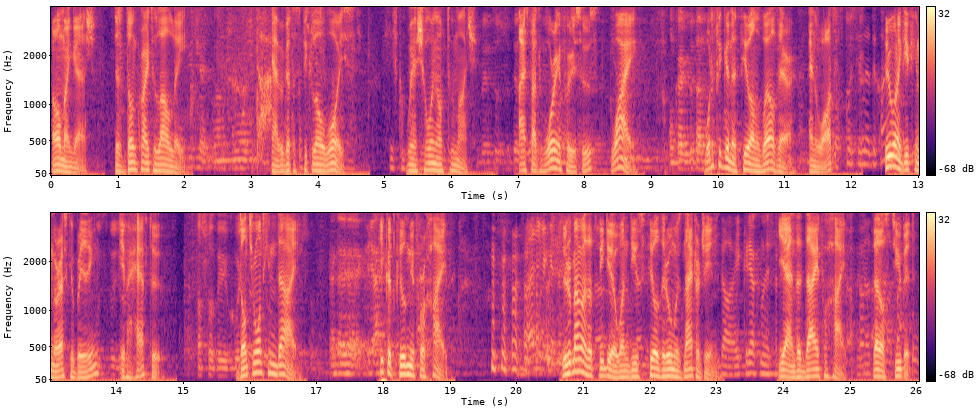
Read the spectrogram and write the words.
Oh my gosh. Just don't cry too loudly. Yeah, we gotta speak low voice. We are showing off too much. I start worrying for you, Sus. Why? What if you're gonna feel unwell there? And what? Do you wanna give him a rescue breathing? If I have to. Don't you want him die? He could kill me for hype. Do you remember that video when Deuce filled the room with nitrogen? Yeah, and they died for hype. That was stupid.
